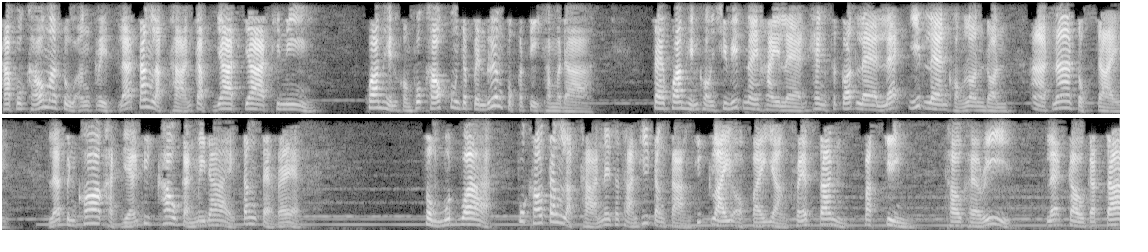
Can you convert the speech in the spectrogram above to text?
ถ้าพวกเขามาสู่อังกฤษและตั้งหลักฐานกับญาติญาติที่นี่ ความเห็นของพวกเขาคงจะเป็นเรื่องปกติธรรมดา แต่ความเห็นของชีวิตในไฮแลนด์ แห่งสกอตแลนด์และอีสต์เอนด์ของลอนดอนอาจน่าตกใจ และเป็นข้อขัดแย้งที่เข้ากันไม่ได้ตั้งแต่แรก สมมุติว่า พวกเขาตั้งหลักฐานในสถานที่ต่างๆ ที่ไกลออกไปอย่างเพรสตัน ปักกิ่ง คาลการีและกัลกัตตา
